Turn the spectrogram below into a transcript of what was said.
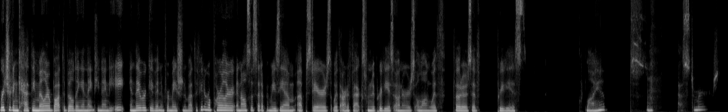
Richard and Kathy Miller bought the building in 1998, and they were given information about the funeral parlor and also set up a museum upstairs with artifacts from the previous owners, along with photos of previous clients, customers,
